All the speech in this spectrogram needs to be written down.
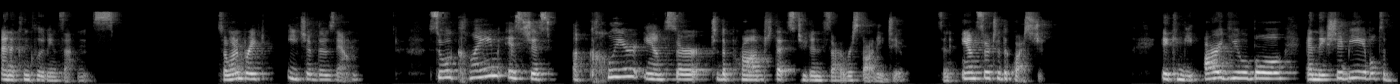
and a concluding sentence. So I want to break each of those down. So a claim is just a clear answer to the prompt that students are responding to. It's an answer to the question. It can be arguable and they should be able to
